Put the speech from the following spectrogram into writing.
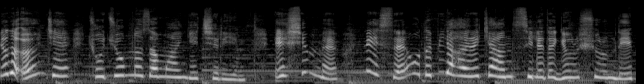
Ya da önce çocuğumla zaman geçireyim. Eşim mi? Neyse o da bilahare kendisiyle de görüşürüm deyip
